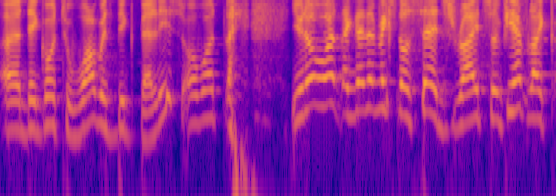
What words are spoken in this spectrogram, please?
Uh, they go to war with big bellies or what? Like, you know what? Like that, that makes no sense, right? So if you have like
